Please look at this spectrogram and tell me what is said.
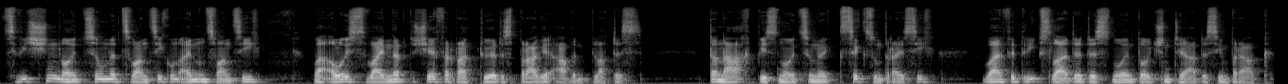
Zwischen 1920 und 1921 war Alois Weinert Chefredakteur des Prager Abendblattes. Danach bis 1936 war er Vertriebsleiter des Neuen Deutschen Theaters in Prag.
